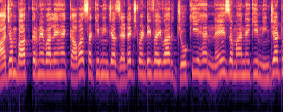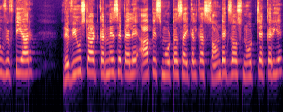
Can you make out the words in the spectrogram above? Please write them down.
आज हम बात करने वाले हैं Kawasaki Ninja Z X R जो कि है नए ज़माने की निंजा 250R रिव्यू स्टार्ट करने से पहले आप इस मोटरसाइकिल का साउंड एग्जॉस्ट नोट चेक करिए।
